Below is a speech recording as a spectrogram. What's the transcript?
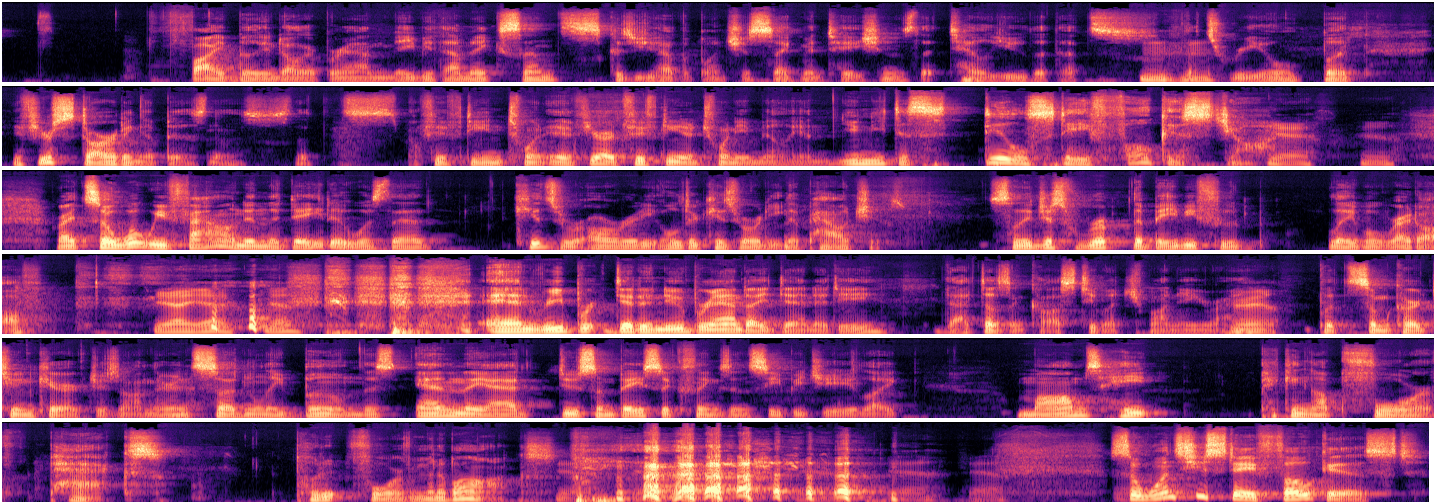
five billion dollar brand, maybe that makes sense because you have a bunch of segmentations that tell you that that's Mhm. that's real. But if you're starting a business that's 15, 20, if you're at 15 or 20 million, you need to still stay focused, John Yeah. Yeah. right? So what we found in the data was that kids were already older kids were already in the pouches, so they just ripped the baby food label right off Yeah. Yeah. Yeah. and re- did a new brand identity. That doesn't cost too much money, right? Yeah. Put some cartoon characters on there, and suddenly, boom! This and they add do some basic things in CPG like moms hate picking up four packs. Put it four of them in a box. Yeah. Yeah. Yeah. yeah. So once you stay focused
